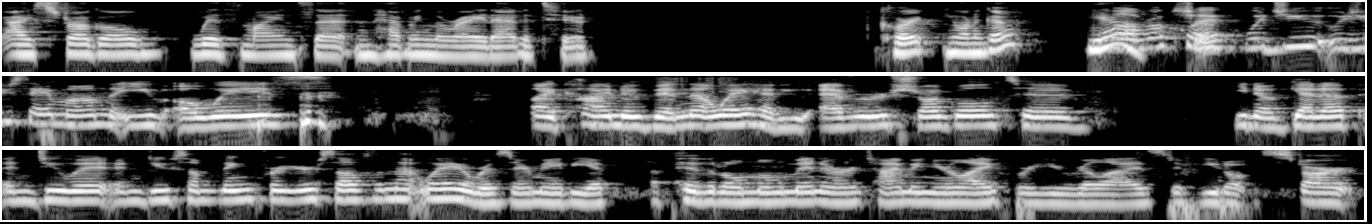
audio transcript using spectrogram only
I struggle with mindset and having the right attitude. Court, you want to go? Yeah. Well, real quick, sure. would you would you say, Mom, that you've always like kind of been that way? Have you ever struggled to, you know, get up and do it and do something for yourself in that way, or was there maybe a, a pivotal moment or a time in your life where you realized if you don't start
